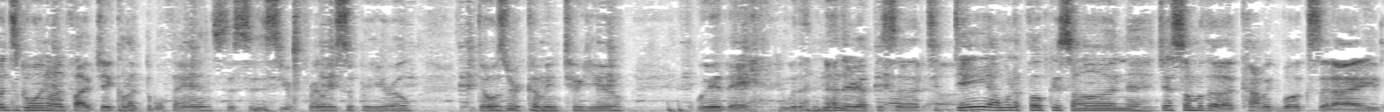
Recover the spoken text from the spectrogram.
What's going on 5J Collectible fans? This is your friendly superhero, Dozer coming to you with a with another episode. Uh, today I want to focus on just some of the comic books that I've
